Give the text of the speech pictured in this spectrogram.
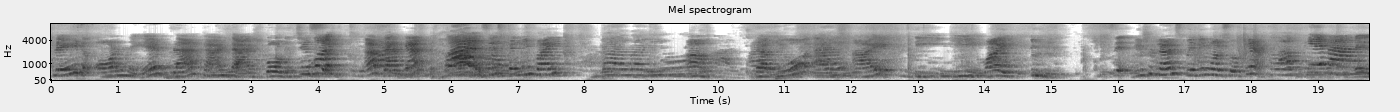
played on a black and dashboard. Chess. A black and white. Say spelling white. Ah. W H I T E white. Say you should learn spelling also. Okay. Yes.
